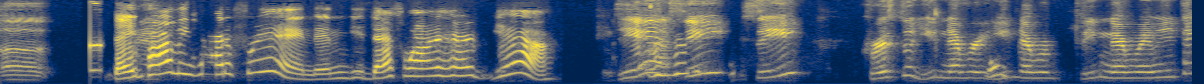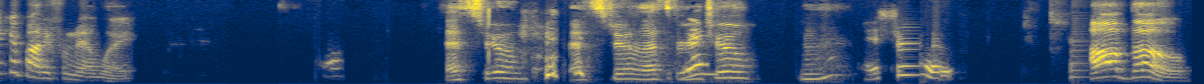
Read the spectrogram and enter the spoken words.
uh They probably had a friend, and that's why I heard. Yeah, yeah. Mhm. See, see, Crystal, you never, you never, you never made me think about it from that way. That's true. That's true. That's very Yeah. true. Mhm. it's true. Although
